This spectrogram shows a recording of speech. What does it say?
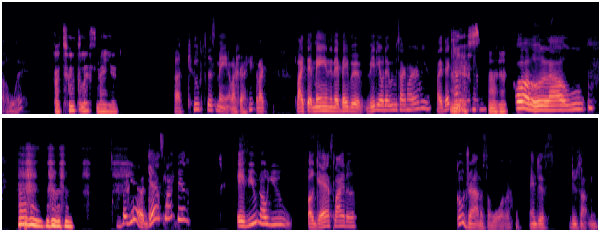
A what? A toothless man. A toothless man, like a like like that man in that baby video that we were talking about earlier, like that kind yes. of. Mm-hmm. Oh, but yeah, gaslighting. If you know you a gaslighter, go drown in some water and just do something,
